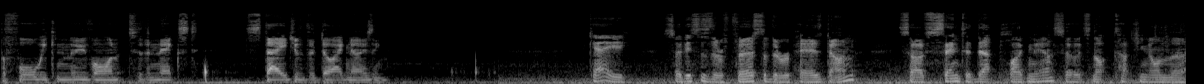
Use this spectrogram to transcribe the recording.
before we can move on to the next stage of the diagnosing. Okay, so this is the first of the repairs done. So I've centered that plug now so it's not touching on the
